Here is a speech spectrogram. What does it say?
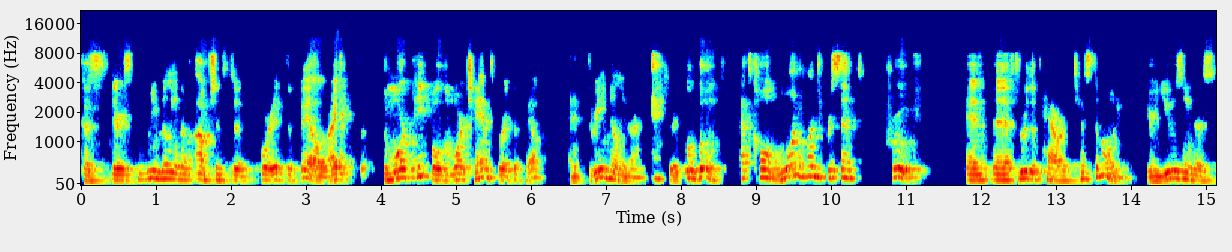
because there's three million of options to for it to fail, right? The more people, the more chance for it to fail. And if three million are accurate, boom, boom, that's called 100% proof. And uh, through the power of testimony, you're using this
